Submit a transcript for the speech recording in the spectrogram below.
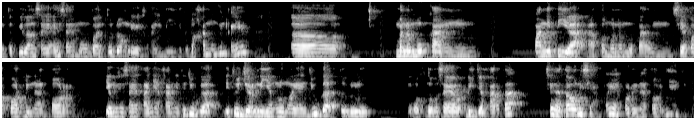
untuk bilang saya eh saya mau bantu dong di XID gitu. Bahkan mungkin kayak uh, menemukan panitia atau menemukan siapa koordinator yang bisa saya tanyakan itu juga itu journey yang lumayan juga tuh dulu. Waktu saya di Jakarta saya nggak tahu nih siapa ya koordinatornya gitu.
